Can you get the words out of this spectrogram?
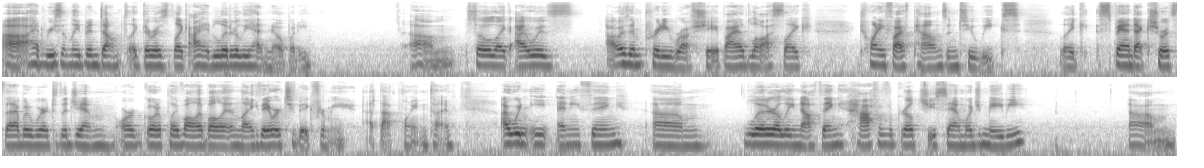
Uh, I had recently been dumped. Like there was like I had literally had nobody. Um, so like I was I was in pretty rough shape. I had lost like 25 pounds in two weeks. Like spandex shorts that I would wear to the gym or go to play volleyball, and like they were too big for me at that point in time. I wouldn't eat anything, um, literally nothing. Half of a grilled cheese sandwich, maybe. Um,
